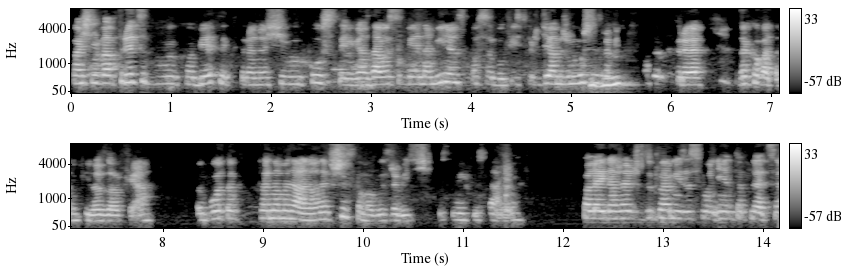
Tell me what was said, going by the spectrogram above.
Właśnie w Afryce były kobiety, które nosiły chusty i wiązały sobie na milion sposobów i stwierdziłam, że muszę Mhm. zrobić produkt, który zachowa tę filozofię. Było to fenomenalne, one wszystko mogły zrobić z tymi chustami. Kolejna rzecz, zupełnie zasłonięte plecy.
